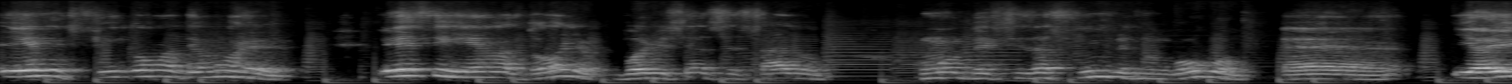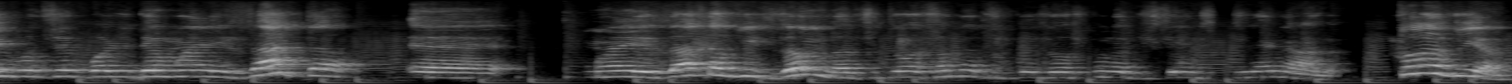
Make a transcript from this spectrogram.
Eles Ficam Até Morrer. Esse relatório pode ser acessado com uma pesquisa simples no Google. É, e aí você pode ter uma exata é, uma exata visão da situação das pessoas com deficiência nada. Todavia,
